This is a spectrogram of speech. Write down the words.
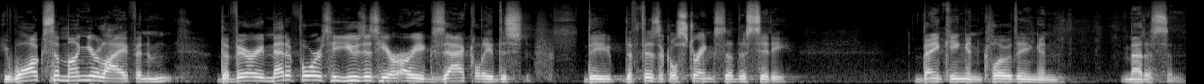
He walks among your life, and the very metaphors he uses here are exactly this, the, the physical strengths of the city banking and clothing and medicine.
